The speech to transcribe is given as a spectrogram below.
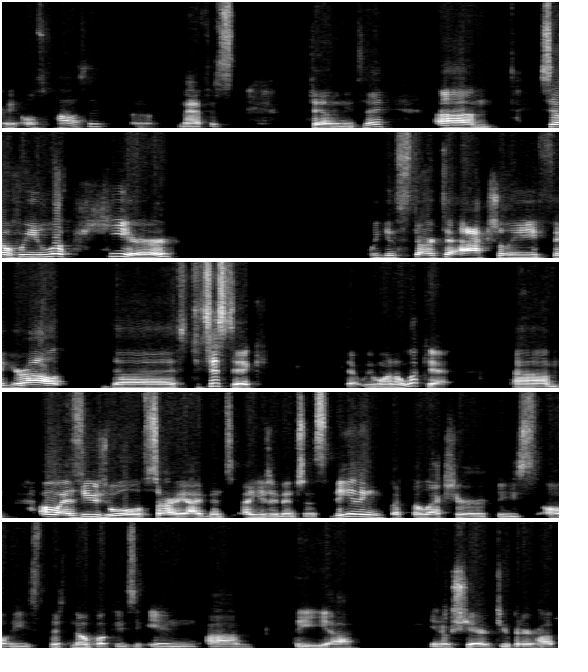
right, also positive. Uh, math is failing me today. Um, so if we look here, we can start to actually figure out the statistic that we want to look at. Um, oh, as usual, sorry, I meant I usually mention this at the beginning, but the lecture, these all these this notebook is in um, the uh, you know shared Jupyter Hub,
